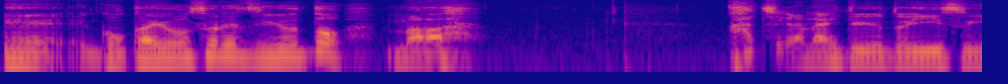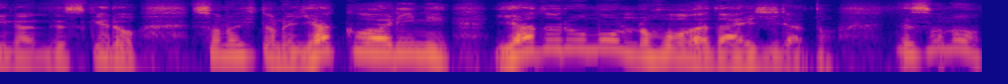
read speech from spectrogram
えー誤解を恐れず言うと、まあ、価値がないというと言い過ぎなんですけど、その人の役割に宿るもんの方が大事だと。で、その、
